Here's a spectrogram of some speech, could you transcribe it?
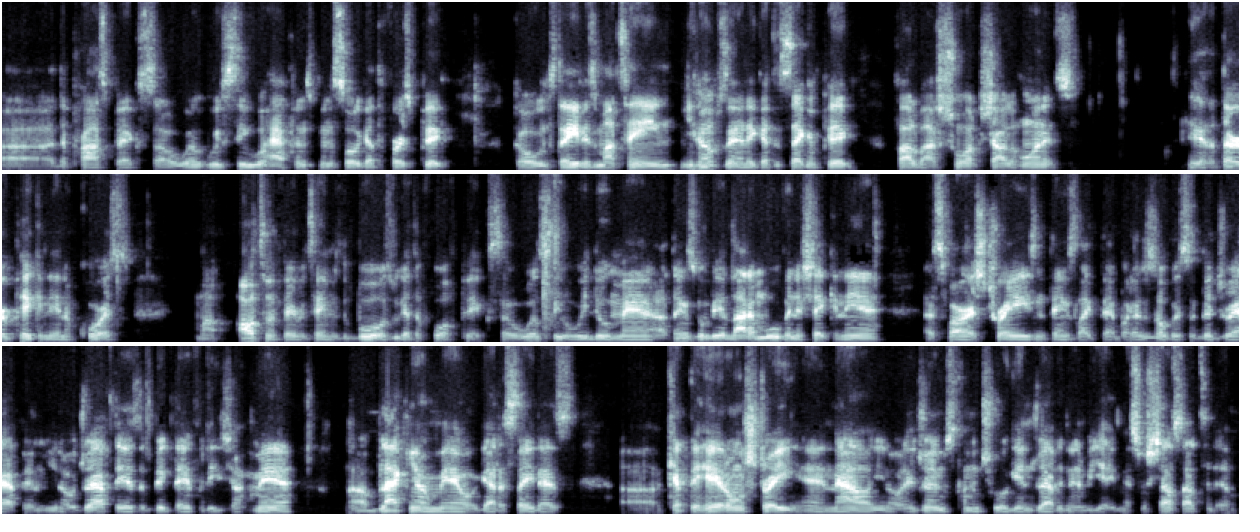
uh, the prospects. So we'll we'll see what happens. Minnesota got the first pick. Golden State is my team. You know what I'm saying? They got the second pick followed by Charlotte Hornets. They got the third pick, and then of course, my ultimate favorite team is the Bulls. We got the fourth pick, so we'll see what we do, man. I think it's gonna be a lot of moving and shaking in as far as trades and things like that. But I just hope it's a good draft, and you know, draft day is a big day for these young men, uh, black young men. We got to say that's uh, kept their head on straight, and now you know their dreams coming true again, drafted in the NBA. Man, so shouts out to them.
